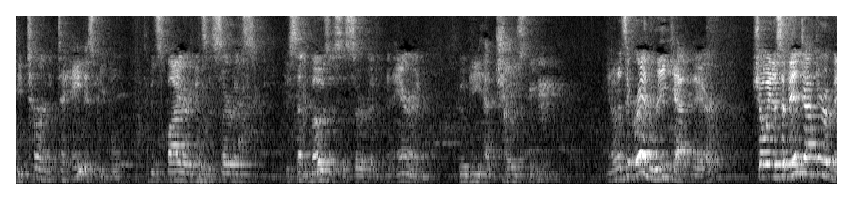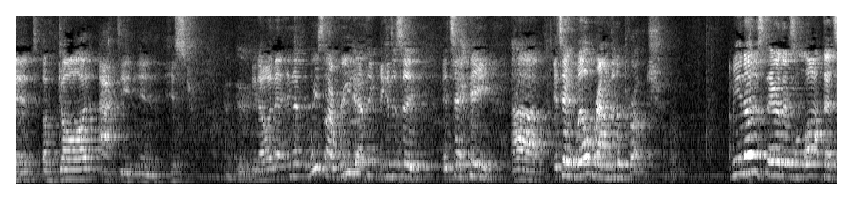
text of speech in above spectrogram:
he turned to hate his people, to conspire against his servants. He sent Moses, his servant, and Aaron, whom he had chosen. You know, it's a grand recap there, showing us event after event of God acting in history. You know, and, and the reason I read it, I think, because it's a it's a uh, it's a well-rounded approach. I mean, you notice there, there's a lot that's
